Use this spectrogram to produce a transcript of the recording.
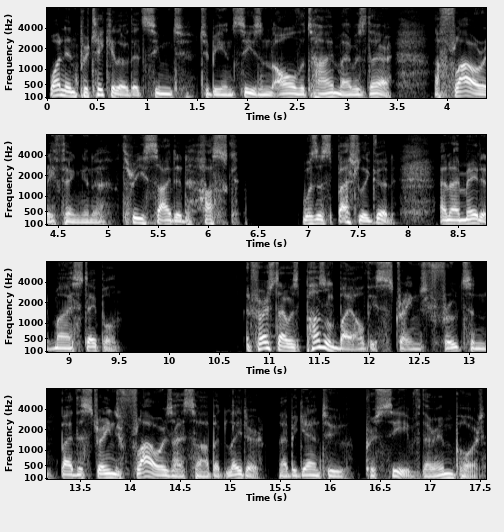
One in particular that seemed to be in season all the time I was there, a flowery thing in a three sided husk, was especially good, and I made it my staple. At first, I was puzzled by all these strange fruits and by the strange flowers I saw, but later I began to perceive their import.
